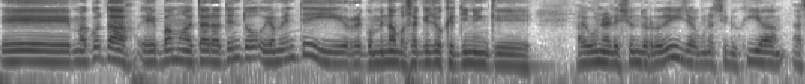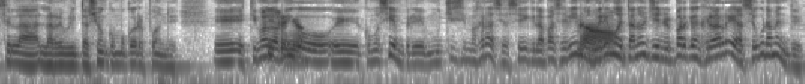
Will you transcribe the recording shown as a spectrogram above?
Eh, Macota, eh, vamos a estar atentos obviamente y recomendamos a aquellos que tienen que alguna lesión de rodilla, alguna cirugía, hacer la, rehabilitación como corresponde. Eh, estimado amigo, eh, como siempre, muchísimas gracias, eh, que la pase bien. Nos veremos esta noche en el Parque Ángel Arrea, seguramente.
